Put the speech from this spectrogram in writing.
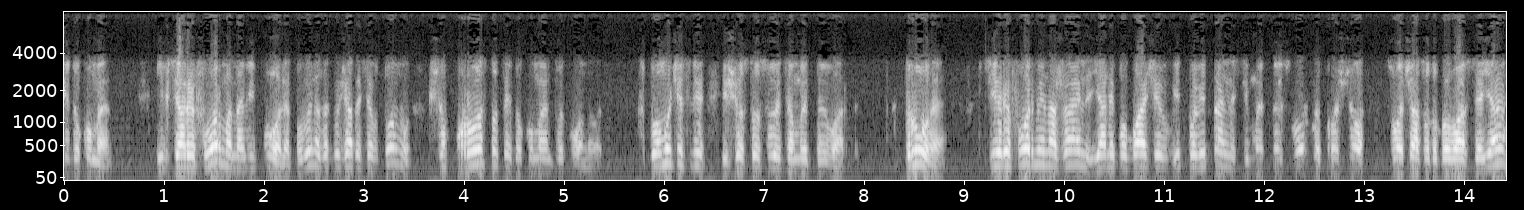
Він документ. І вся реформа, на мій погляд, повинна заключатися в тому, щоб просто цей документ виконувати, в тому числі і що стосується митної варти. Друге, в цій реформі, на жаль, я не побачив відповідальності митної служби, про що свого часу добивався я,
